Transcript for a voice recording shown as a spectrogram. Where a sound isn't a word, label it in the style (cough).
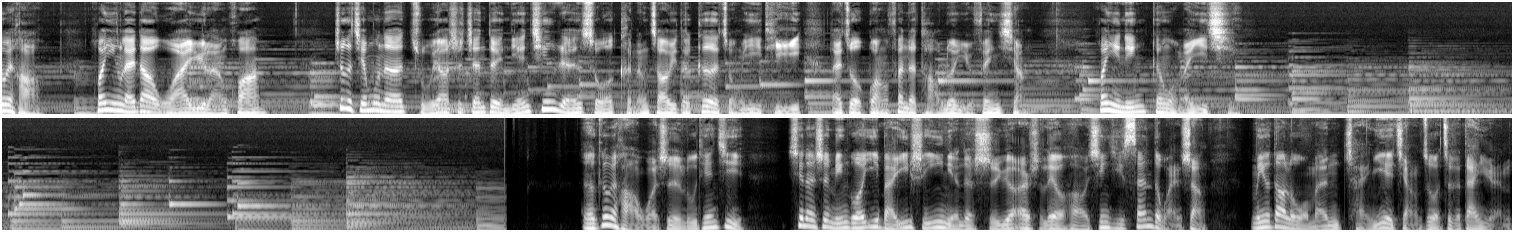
各位好，欢迎来到我爱玉兰花。这个节目呢，主要是针对年轻人所可能遭遇的各种议题来做广泛的讨论与分享。欢迎您跟我们一起。呃，各位好，我是卢天记。现在是民国一百一十一年的十月二十六号星期三的晚上，那么又到了我们产业讲座这个单元。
